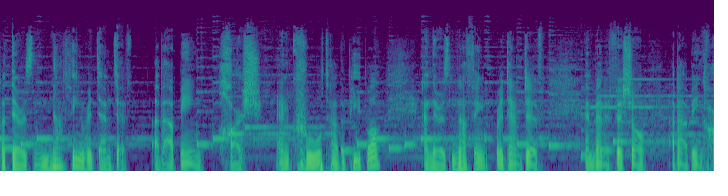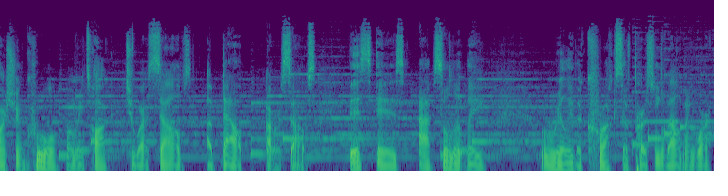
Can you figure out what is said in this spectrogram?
but there is nothing redemptive about being harsh and cruel to other people. And there is nothing redemptive and beneficial about being harsh and cruel when we talk to ourselves about ourselves. This is absolutely really the crux of personal development work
